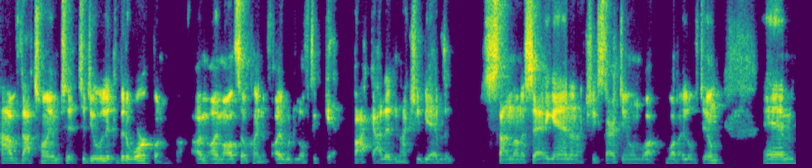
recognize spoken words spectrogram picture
have that time to, to do a little bit of work, but I'm I'm also kind of I would love to get back at it and actually be able to stand on a set again and actually start doing what what I love doing. Um,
